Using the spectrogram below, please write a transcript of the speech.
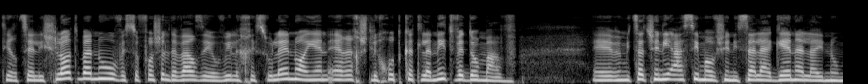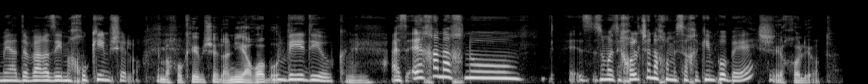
תרצה לשלוט בנו, ובסופו של דבר זה יוביל לחיסולנו, עיין ערך שליחות קטלנית ודומיו. אה, ומצד שני אסימוב שניסה להגן עלינו מהדבר הזה עם החוקים שלו. עם החוקים של אני הרובוט. בדיוק. אז איך אנחנו, זאת אומרת, יכול להיות שאנחנו משחקים פה באש? יכול להיות.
